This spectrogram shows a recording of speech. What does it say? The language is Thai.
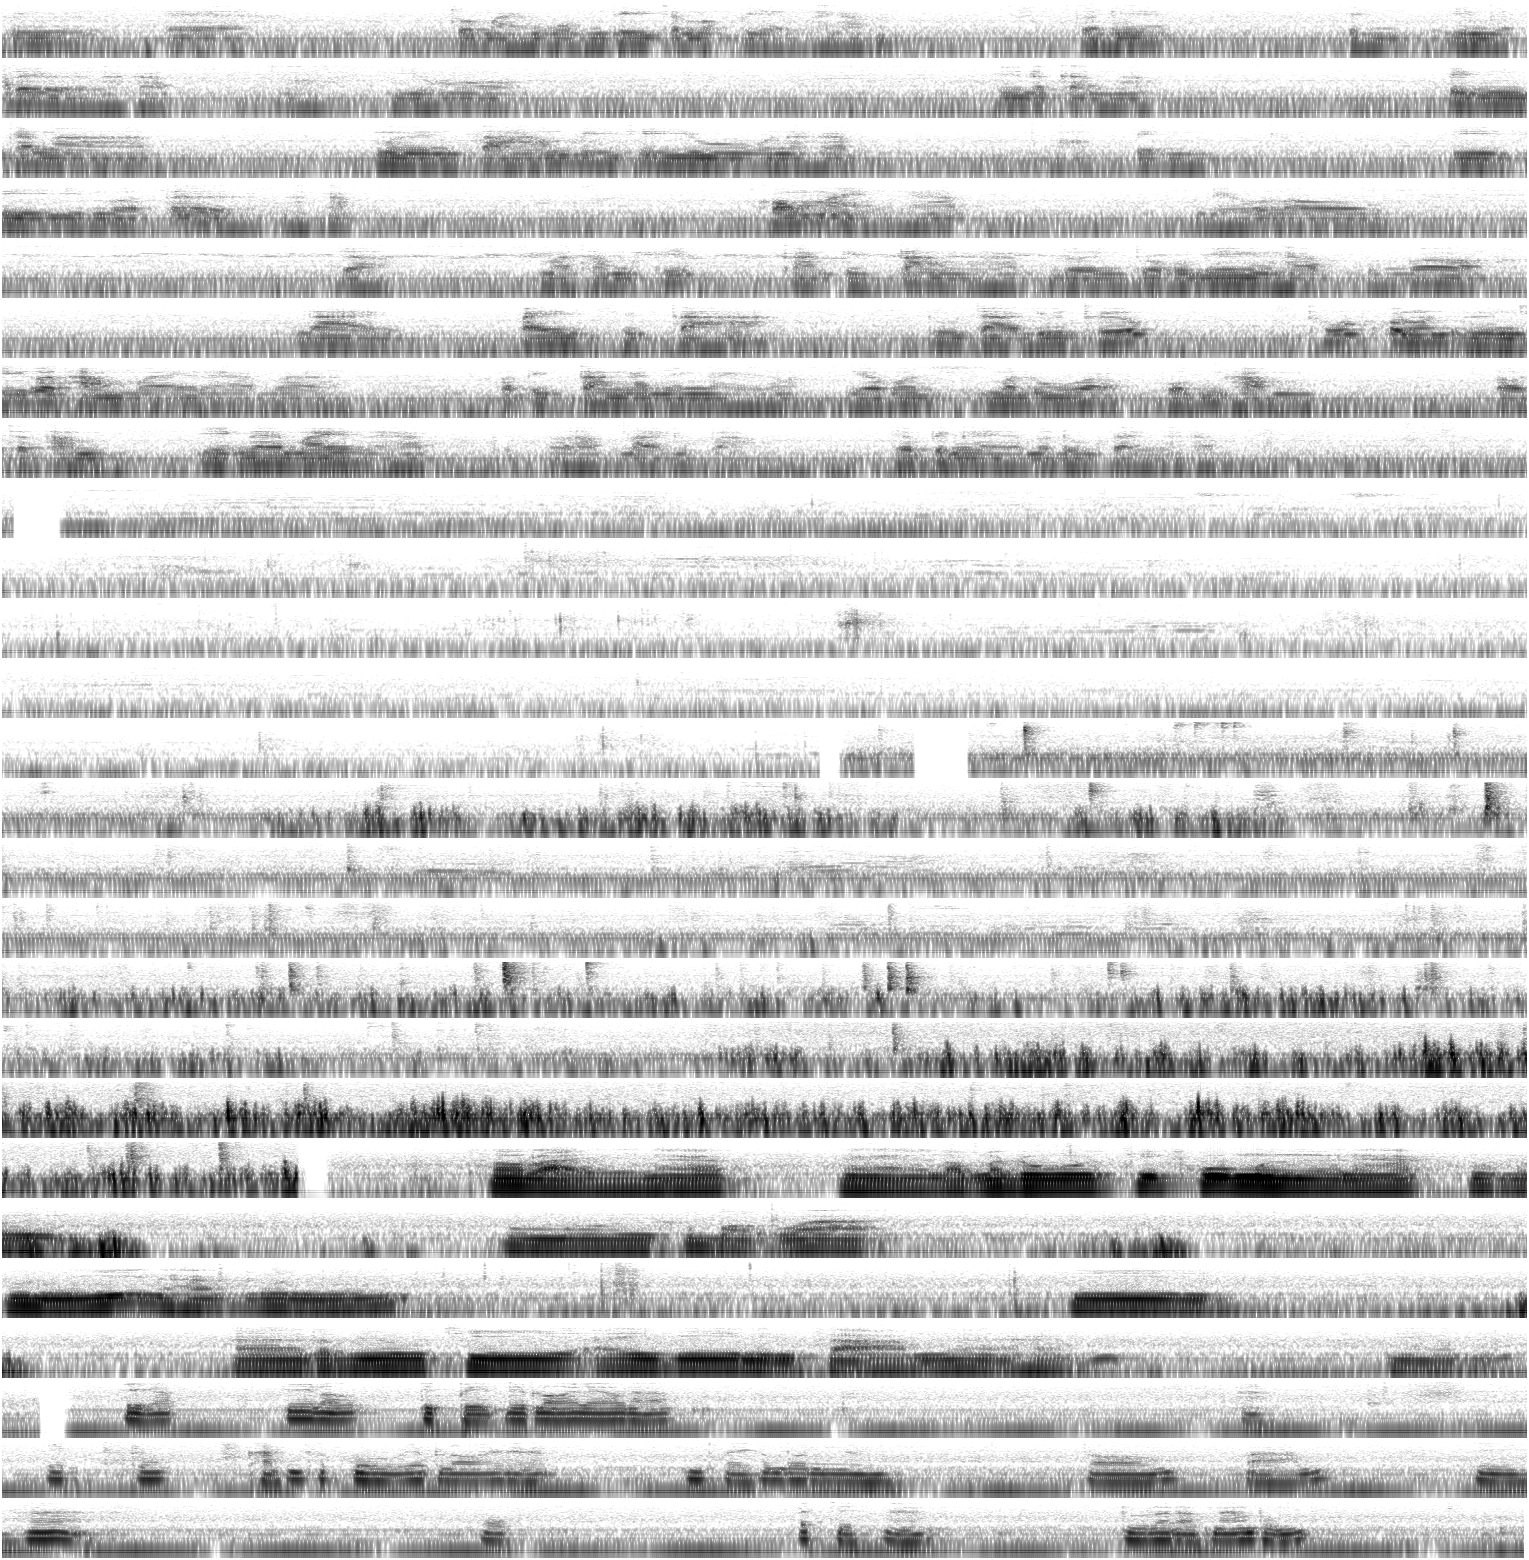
ซื้อแอร์ตัวใหม่ของผมที่จะมาเปลี่ยนนะครับ ตัวนี้เป็นอินเวอร์เตอร์นะครับยี่ห้อนี่แล้วกันนะ เป็นขนาดหมื่นสาม BTU นะครับเนาะเป็น DC inverter นะครับ ของใหม่นะครับ เดี๋ยวเราจะมาทำคลิปการติดตั้งนะครับ โดยตัวผมเองครับ ผมก็ได้ไปศึกษาดูจาก YouTube ทุกคนอื่นที่เขาทำไว้นะครับว่าเขาติดตั้งกันยังไงเนาะ เดี๋ยวมามาดูว่าผมทำเราจะทำเองได้ไหมนะครับทำได้หรือเปล่าจะเป็นไงมาดูกันนะครับ ท่าไหร่นะครับยังไงเรามาดูที่คู่มือนะครับ คู่มือ คู่มือเขาบอกว่า รุ่นนี้นะครับ รุ่นนี้ T R W T I V หนึ่งสามเนี่ยครับนี่ครับที่เราปิดเพจเรียบร้อยแล้วนะครับอะปิดทุกขันกระโปรงเรียบร้อยนะครับใส่ข้างบนหนึ่งสองสามสี่ห้าหกเจ็ดนะครับดูระดับน้ำผม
